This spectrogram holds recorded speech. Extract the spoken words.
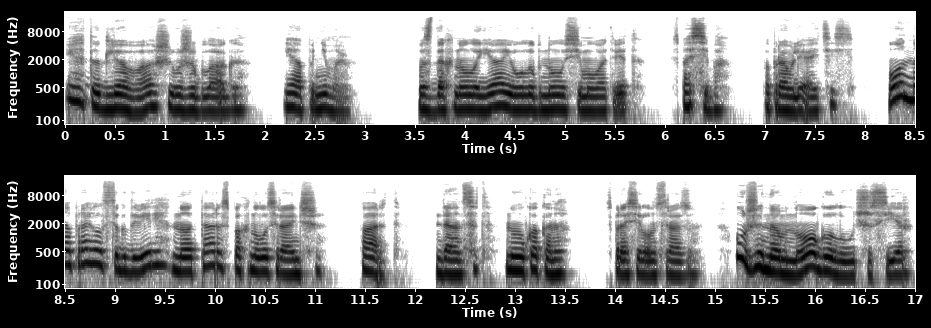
Это для вашего же блага. Я понимаю. Вздохнула я и улыбнулась ему в ответ. «Спасибо. Поправляйтесь». Он направился к двери, но та распахнулась раньше. «Фарт, Дансет, ну как она?» — спросил он сразу. «Уже намного лучше, Сьер»,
